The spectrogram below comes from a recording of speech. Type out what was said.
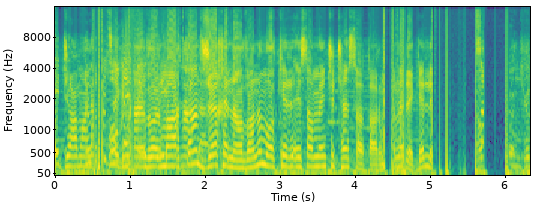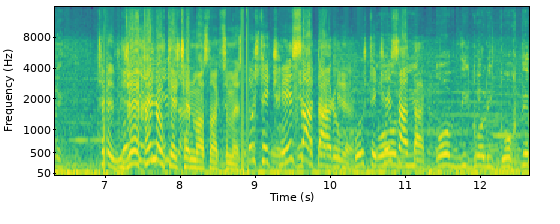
այդ ժամանակ Եք նայում, որ մարդկանց ժեխ են անվանում, ովքեր այս ամեն ինչը չեն սատարում։ Կներեք էլի։ Չէ, ժեխ են ովքեր չեն մասնակցում այս։ Ոչ թե չեն սատարում, ոչ թե չեն սատար։ Ով Նիկոլի կողքն է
